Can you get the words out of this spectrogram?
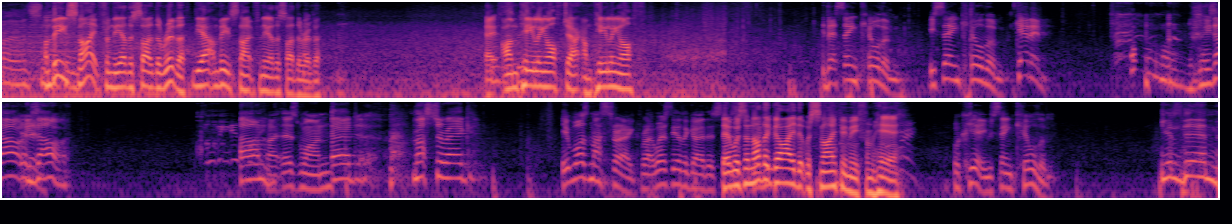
Right, I'm being sniped from the other side of the river. Yeah, I'm being sniped from the other side of the river. Okay, I'm peeling off, Jack. I'm peeling off. They're saying kill them. He's saying kill them. Get him! He's out. He's out. Um, Right, there's one. third, Master Egg. It was Master Egg. Right, where's the other guy that There was another guy that was sniping me from here. Well, yeah, he was saying kill them. Kill them.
